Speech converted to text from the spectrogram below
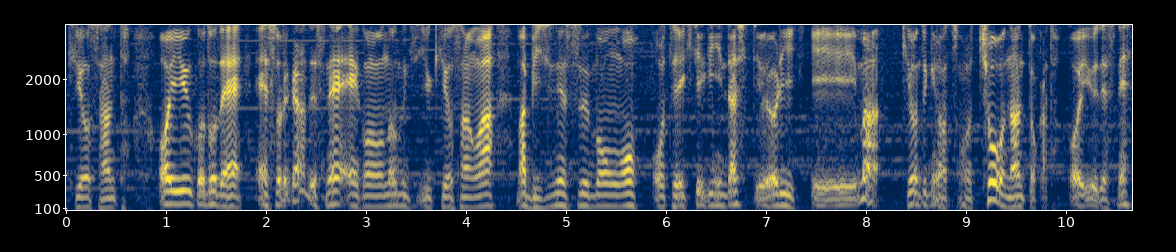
幸雄さんということで、えそれからですねえこの野口幸雄さんは、まあ、ビジネス本を定期的に出してより、えー、まあ、基本的にはその超なんとかというですね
